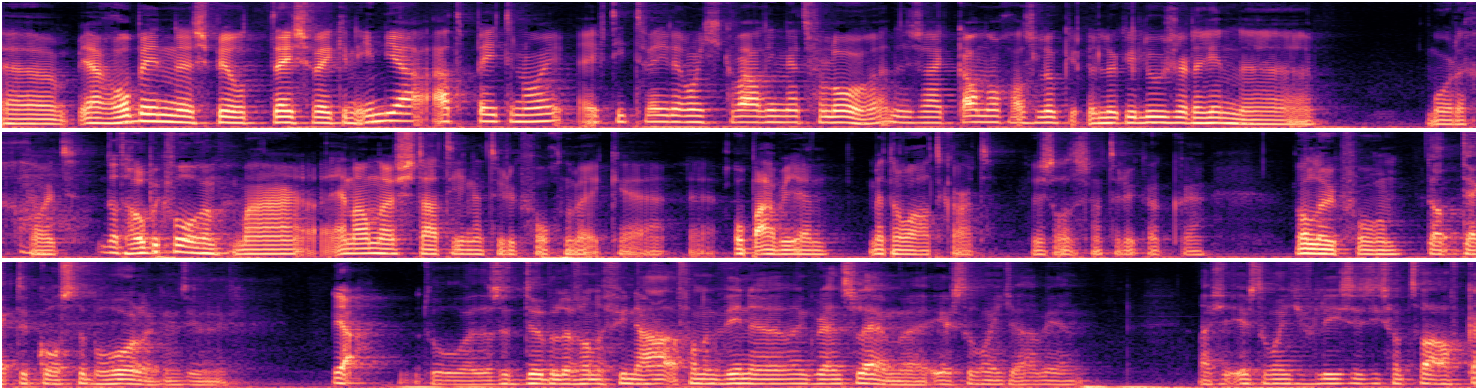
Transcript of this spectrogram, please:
Eh, ja, Robin eh, speelt deze week in India ATP-toernooi. Heeft die tweede rondje kwalie net verloren. Dus hij kan nog als lucky, lucky loser erin eh, worden gegooid. Dat hoop ik voor hem. Maar, en anders staat hij natuurlijk volgende week eh, op ABN met een wildcard. Dus dat is natuurlijk ook eh, wel leuk voor hem. Dat dekt de kosten behoorlijk natuurlijk. Ja, Ik bedoel, dat is het dubbele van, de finale, van een winnen van een Grand Slam, eh, eerste rondje ABN. Als je eerste rondje verliest is het iets van 12k.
